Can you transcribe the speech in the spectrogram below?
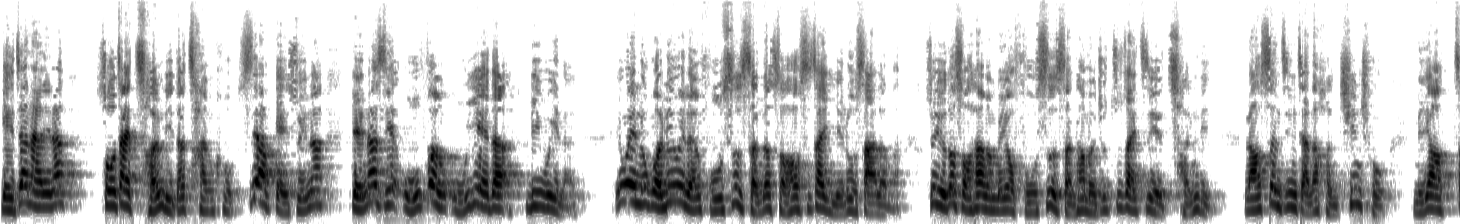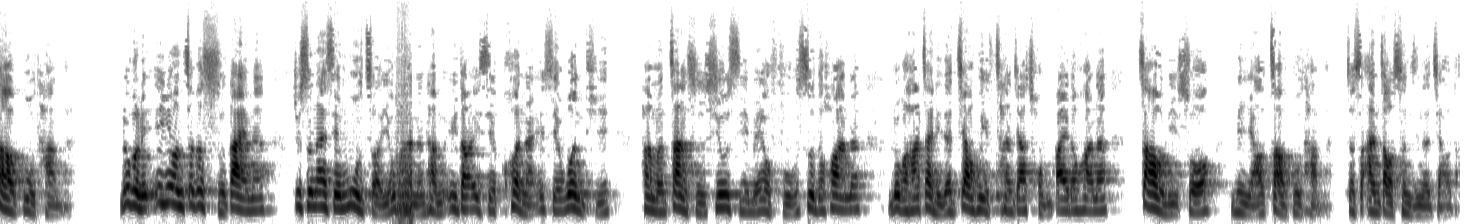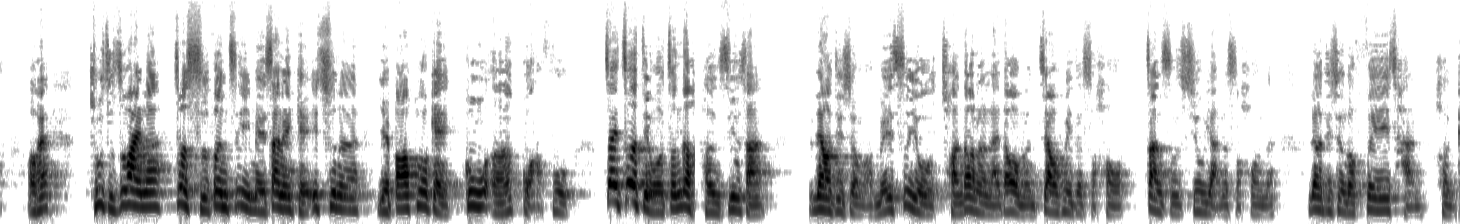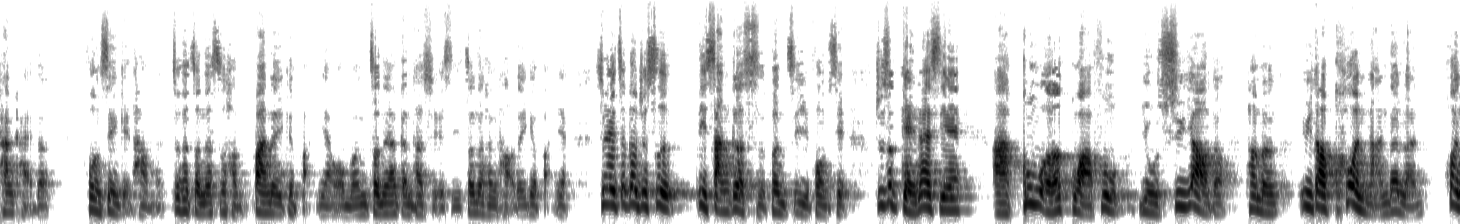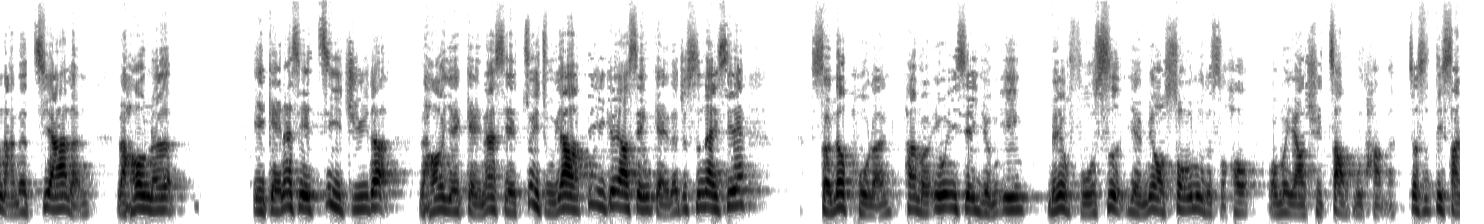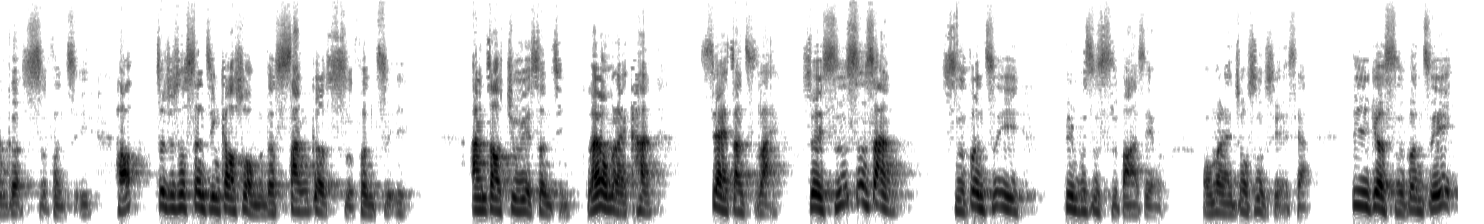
给在哪里呢？说在城里的仓库是要给谁呢？给那些无份无业的利未人。因为如果利未人服侍神的时候是在耶路撒冷嘛，所以有的时候他们没有服侍神，他们就住在自己的城里。然后圣经讲得很清楚，你要照顾他们。如果你应用这个时代呢？就是那些牧者，有可能他们遇到一些困难、一些问题，他们暂时休息没有服侍的话呢？如果他在你的教会参加崇拜的话呢？照理说你要照顾他们，这是按照圣经的教导。OK，除此之外呢，这十分之一每三年给一次呢，也包括给孤儿寡妇。在这点我真的很欣赏廖弟兄啊，每次有传道人来到我们教会的时候，暂时休养的时候呢，廖弟兄都非常很慷慨的。奉献给他们，这个真的是很棒的一个榜样，我们真的要跟他学习，真的很好的一个榜样。所以这个就是第三个十分之一奉献，就是给那些啊孤儿寡妇有需要的，他们遇到困难的人、困难的家人，然后呢，也给那些寄居的，然后也给那些最主要第一个要先给的就是那些神的仆人，他们因为一些原因没有服侍也没有收入的时候，我们也要去照顾他们，这是第三个十分之一。好，这就是圣经告诉我们的三个十分之一。按照旧约圣经来，我们来看下一张纸来。所以实质上十分之一并不是十八仙。我们来做数学一下：第一个十分之一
